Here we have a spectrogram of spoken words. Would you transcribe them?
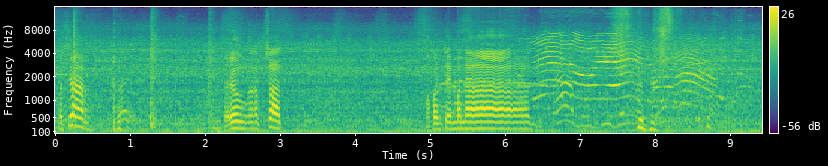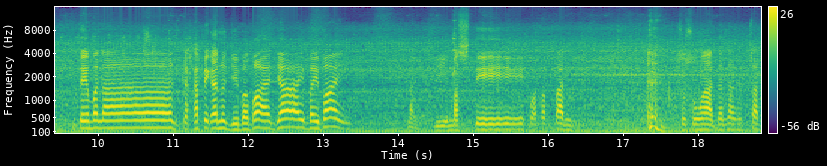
Pasyar! Tayo kakapsat. Kapantay manag... Kapantay manag... Kakape ka no, jay baba, jay, bye bye. Nagdimas ti kwatatan. Susungatan na kapsat,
